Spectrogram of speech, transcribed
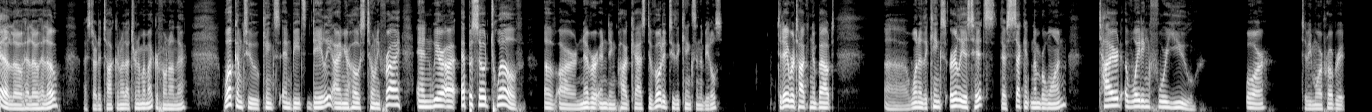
Hello, hello, hello. I started talking without turning my microphone on there. Welcome to Kinks and Beats Daily. I'm your host, Tony Fry, and we are at episode 12 of our never ending podcast devoted to the Kinks and the Beatles. Today we're talking about uh, one of the Kinks' earliest hits, their second number one, Tired of Waiting for You. Or, to be more appropriate,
